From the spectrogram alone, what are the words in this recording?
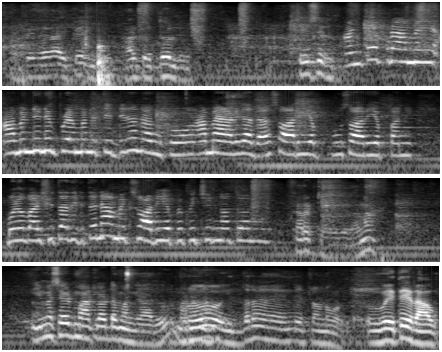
అయిపోయింది కదా అయిపోయింది. వాళ్ళు పెద్దోళ్ళు. చేసారు అంటే ఇప్పుడు ఆమె ఆమె నేను ఇప్పుడు ఏమైనా తిట్టినాను అనుకో ఆమె అడగదా సారీ చెప్పు సారీ చెప్పు అని. మన వర్షిత తిడితేనే ఆమెకు సారీ చెప్పిపించింది నాతో కరెక్ట్ కదా ఈమె సైడ్ మాట్లాడడం అని కాదు ఇప్పుడు ఇద్దరు ఏంది ఎట్లా ఉండకూడదు? నువ్వైతే రావు.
